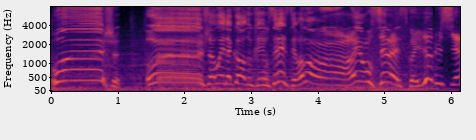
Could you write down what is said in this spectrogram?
Ouh Wesh Wesh Ah ouais, d'accord, donc rayon céleste, c'est vraiment un rayon céleste, quoi. Il vient du ciel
